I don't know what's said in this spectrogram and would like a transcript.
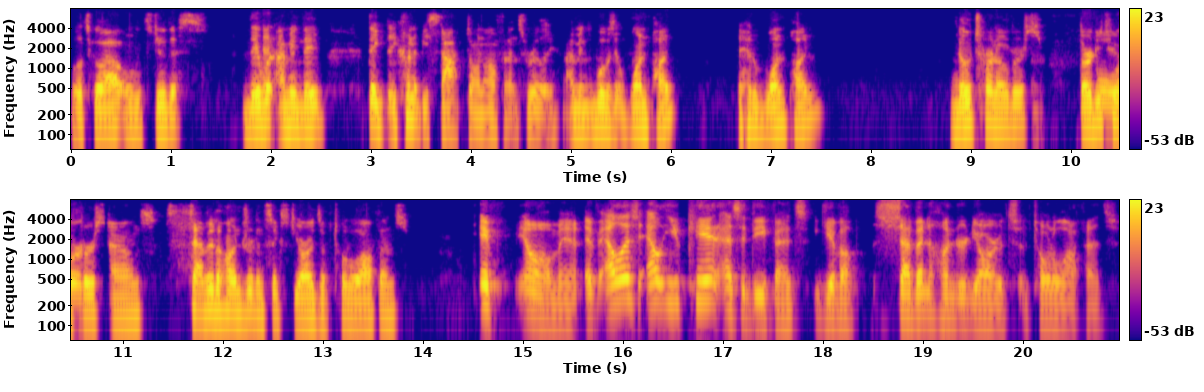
let's go out and let's do this." They were, I mean, they, they, they couldn't be stopped on offense, really. I mean, what was it? One punt. They had one punt, no turnovers, 32 Four. first downs, 760 yards of total offense. If oh man, if Ellis, L you can't as a defense give up 700 yards of total offense.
